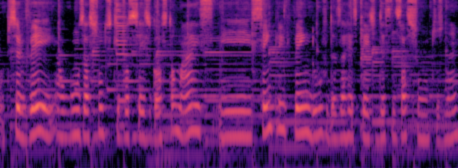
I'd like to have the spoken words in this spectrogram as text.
observei alguns assuntos que vocês gostam mais e sempre vem dúvidas a respeito desses assuntos, né?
